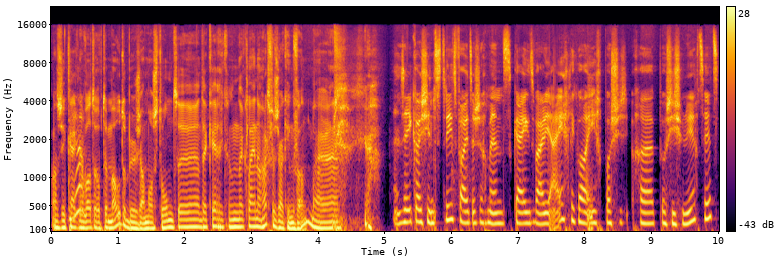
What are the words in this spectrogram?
Als ik kijk Ja. naar wat er op de motorbeurs allemaal stond, eh, daar kreeg ik een kleine hartverzakking van. Maar eh, ja. En zeker als je in het Street Fighter segment kijkt... waar die eigenlijk wel in geposi- gepositioneerd zit...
